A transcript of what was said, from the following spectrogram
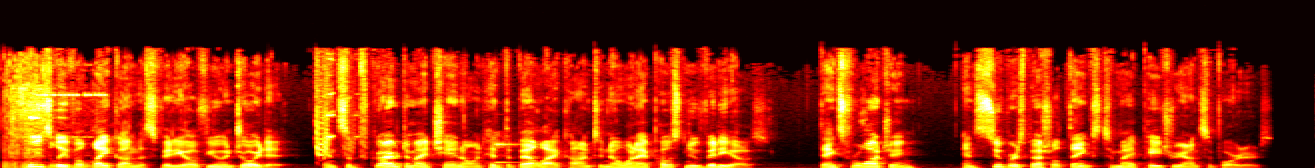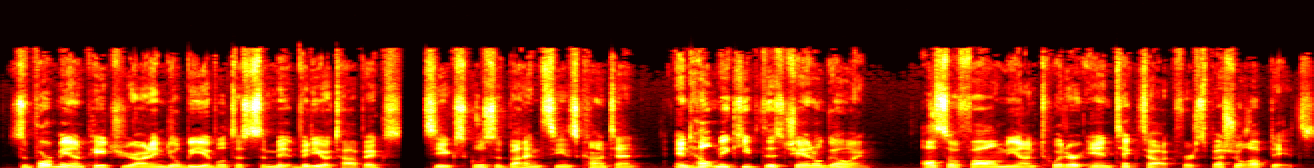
Please leave a like on this video if you enjoyed it, and subscribe to my channel and hit the bell icon to know when I post new videos. Thanks for watching, and super special thanks to my Patreon supporters. Support me on Patreon and you'll be able to submit video topics, see exclusive behind the scenes content, and help me keep this channel going. Also follow me on Twitter and TikTok for special updates.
